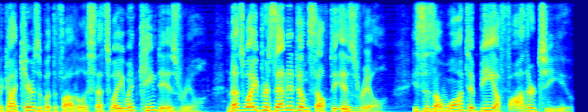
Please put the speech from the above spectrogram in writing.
But God cares about the fatherless. That's why He went, came to Israel. And that's why He presented Himself to Israel. He says, I want to be a father to you.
